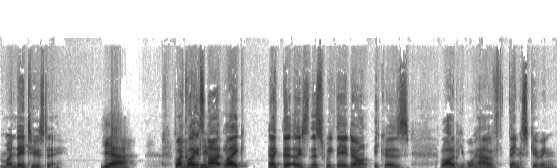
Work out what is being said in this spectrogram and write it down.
Monday, Tuesday. Yeah. Luckily, it's not like like the, at least this week they don't because a lot of people have Thanksgiving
